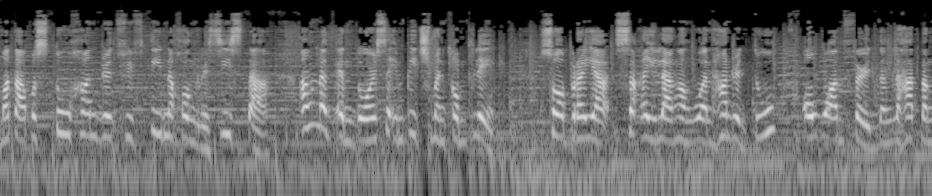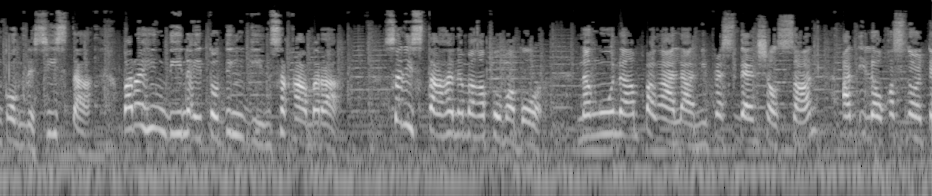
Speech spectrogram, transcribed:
matapos 215 na kongresista ang nag-endorse sa impeachment complaint. Sobra yan sa kailangang 102 o one-third ng lahat ng kongresista para hindi na ito dinggin sa Kamara. Sa listahan ng mga pumabor, nanguna ang pangalan ni Presidential Son at Ilocos Norte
